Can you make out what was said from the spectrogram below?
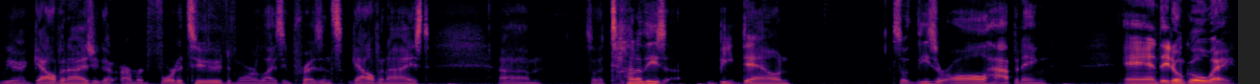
we are galvanized. You've got armored fortitude, demoralizing presence, galvanized. Um, so a ton of these beat down. So these are all happening, and they don't go away.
